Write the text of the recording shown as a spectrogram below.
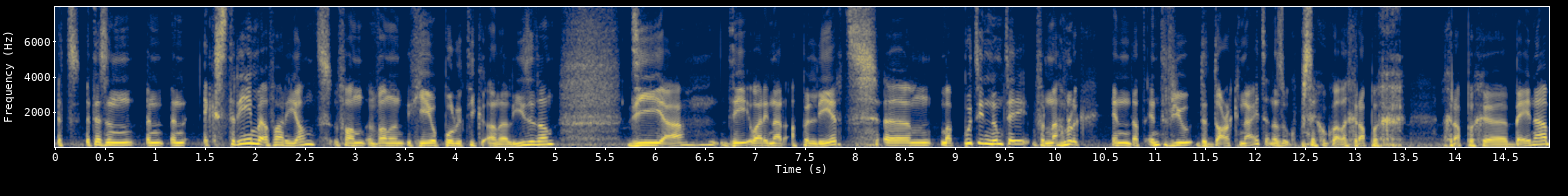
het, het is een, een, een extreme variant van, van een geopolitieke analyse dan. Die, ja, die, waar hij appelleert. Ehm, maar Poetin noemt hij voornamelijk in dat interview The Dark Knight. En dat is ook op zich ook wel een grappig, grappige bijnaam.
